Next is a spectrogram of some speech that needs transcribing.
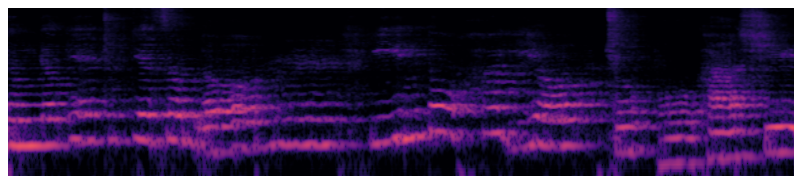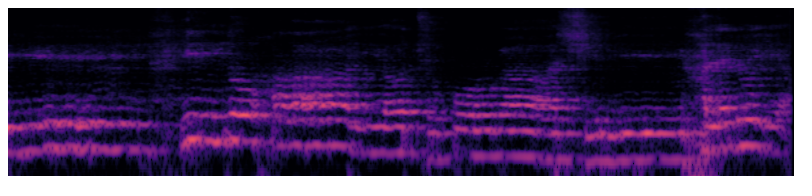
능력의 주께서 너를 인도하여 축복하시리. 인도하여 축복하시리. 할렐루야.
